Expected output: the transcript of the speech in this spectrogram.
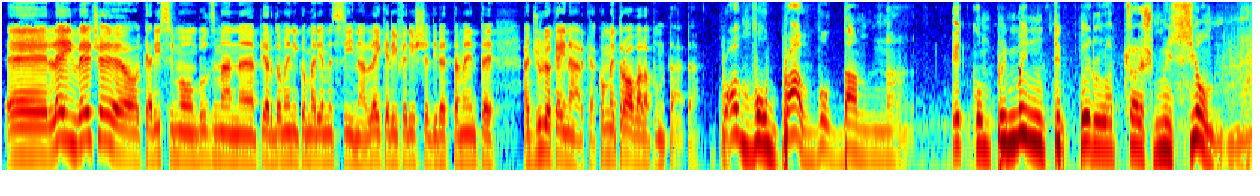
Eh, lei invece, oh, carissimo ombudsman eh, Pier Domenico Maria Messina, lei che riferisce direttamente a Giulio Cainarca, come trova la puntata? Bravo, bravo Danna e complimenti per la trasmissione.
